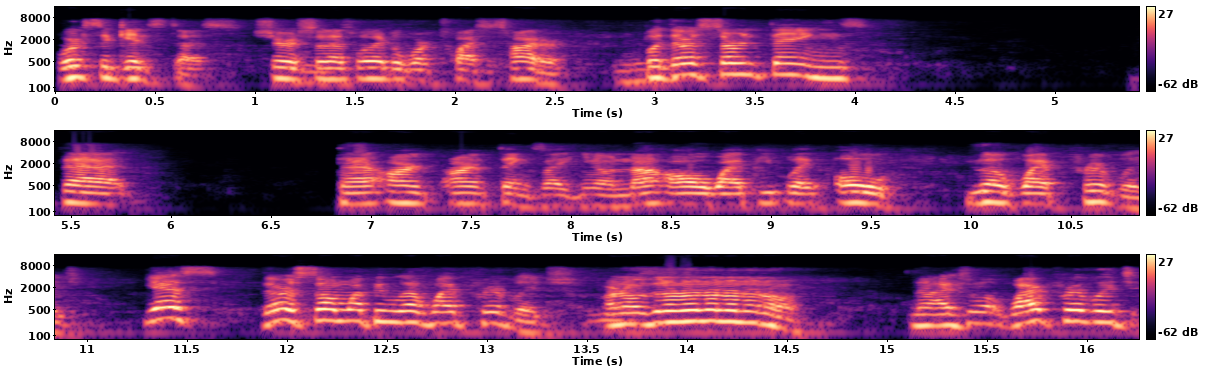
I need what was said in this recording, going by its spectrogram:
works against us. Sure, so that's why we have to work twice as harder. Mhm. But there are certain things that that aren't aren't things like you know not all white people like oh you have white privilege. Yes, there are some white people who have white privilege. Or no, no, no, no, no, no, no. No, actually, white privilege.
